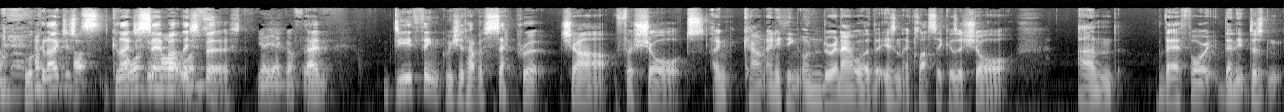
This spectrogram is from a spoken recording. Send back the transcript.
well, can I just can I, I just say about at this first? Yeah, yeah, go for it. Um, do you think we should have a separate chart for shorts and count anything under an hour that isn't a classic as a short, and therefore then it doesn't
